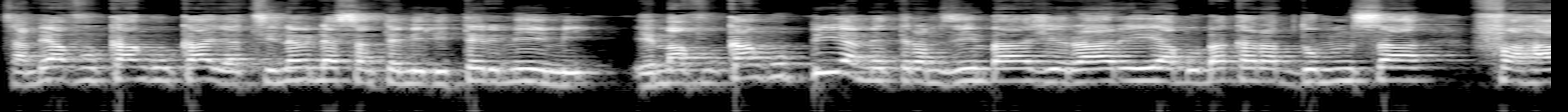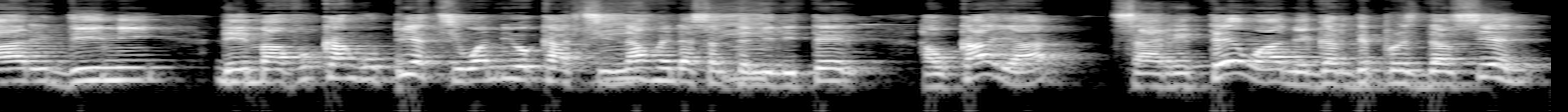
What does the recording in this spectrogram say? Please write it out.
Tsambe avukangu kaya tinawenda sante militaire mimi. E mavukangu pia metra mzimba gerari abubakar abdumsa fahari dini. De mavukangu pia tiwambio kati hoenda sante militaire. Haukaya tsaretewa ne garde presidentielle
